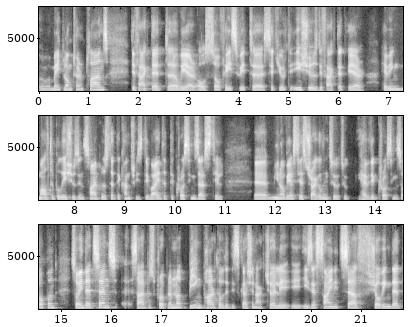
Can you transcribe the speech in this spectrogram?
uh, make long-term plans, the fact that uh, we are also faced with uh, security issues, the fact that we are having multiple issues in Cyprus, that the country is divided, the crossings are still, uh, you know, we are still struggling to, to have the crossings opened. So, in that sense, Cyprus problem not being part of the discussion actually is a sign itself showing that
